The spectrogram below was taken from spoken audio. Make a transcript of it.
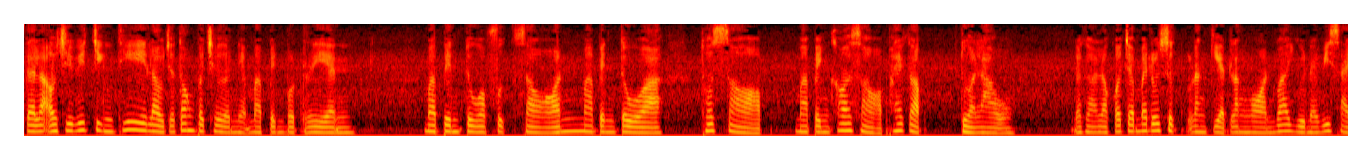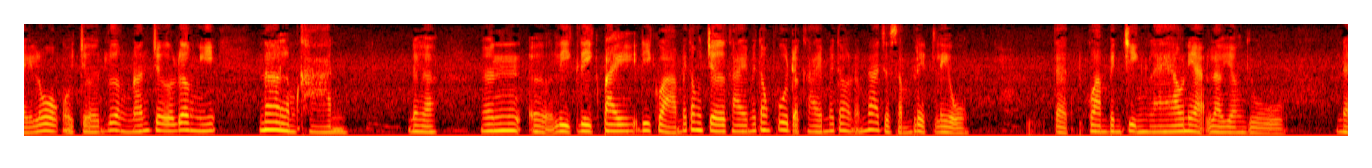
แต่เราเอาชีวิตจริงที่เราจะต้องเผชิญเนี่ยมาเป็นบทเรียน มาเป็นตัวฝึกสอน มาเป็นตัวทดสอบ มาเป็นข้อสอบให้กับตัวเรานะคะเราก็จะไม่รู้สึกรังเกียจรังงอนว่าอยู่ในวิสัยโลกเจอเรื่องนั้นเจอเรื่องนี้น่าลำคาญนะคะ นั้นเออหลีกหลีกไปดีกว่า ไม่ต้องเจอใคร ไม่ต้องพูดกับใคร ไม่ต้องน่าจะสำเร็จเร็ว แต่ความเป็นจริงแล้วเนี่ยเรายังอยู่ใน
